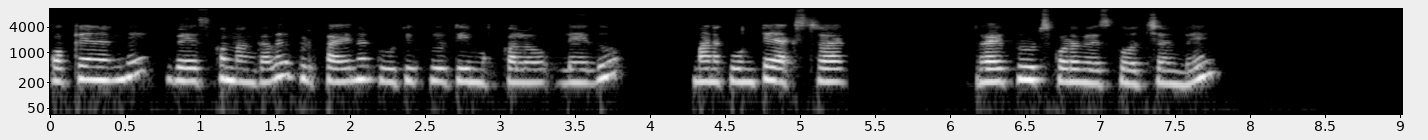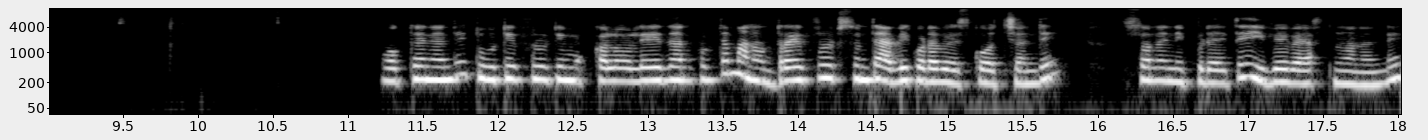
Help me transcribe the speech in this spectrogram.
ఓకేనండి. వేసుకున్నాం కదా. ఇప్పుడు పైన టూటీ ఫ్రూటీ ముక్కలు లేదు. మనకు ఉంటే ఎక్స్ట్రా డ్రై ఫ్రూట్స్ కూడా వేసుకోవచ్చండి. ఓకేనండి. టూటీ ఫ్రూటీ ముక్కలు లేదనుకుంటే మనం డ్రై ఫ్రూట్స్ ఉంటే అవి కూడా వేసుకోవచ్చండి. సో నేను ఇప్పుడైతే ఇవే వేస్తున్నానండి.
